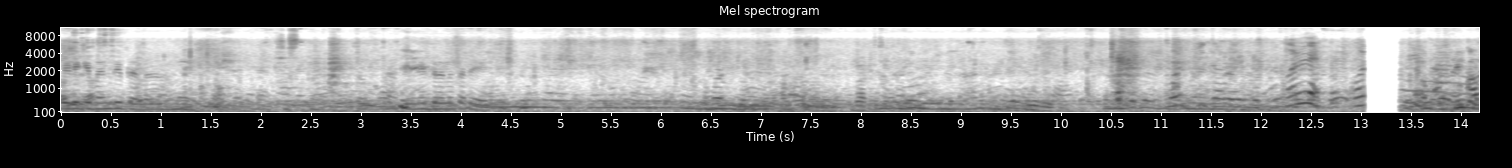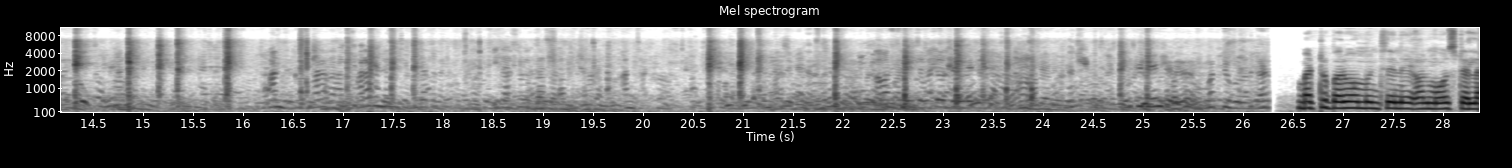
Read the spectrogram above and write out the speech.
ಬೆಳಿಗ್ಗೆ ಬಂದಿದ್ದಲ್ಲ. ನಿದ್ರೆಲ್ಲ ಸರಿ ಭಟ್ರು ಬರುವ ಮುಂಚೆನೇ ಆಲ್ಮೋಸ್ಟ್ ಎಲ್ಲ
